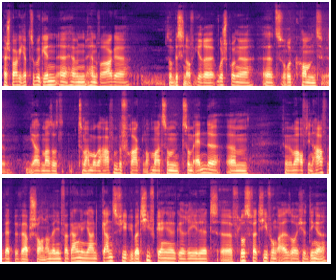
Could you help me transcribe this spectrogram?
Herr Sparke, ich habe zu Beginn äh, Herrn, Herrn Frage so ein bisschen auf Ihre Ursprünge äh, zurückkommend äh, ja mal so zum Hamburger Hafen befragt, nochmal zum, zum Ende. Ähm, Wenn wir mal auf den Hafenwettbewerb schauen, haben wir in den vergangenen Jahren ganz viel über Tiefgänge geredet, äh, Flussvertiefung, all solche Dinge.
